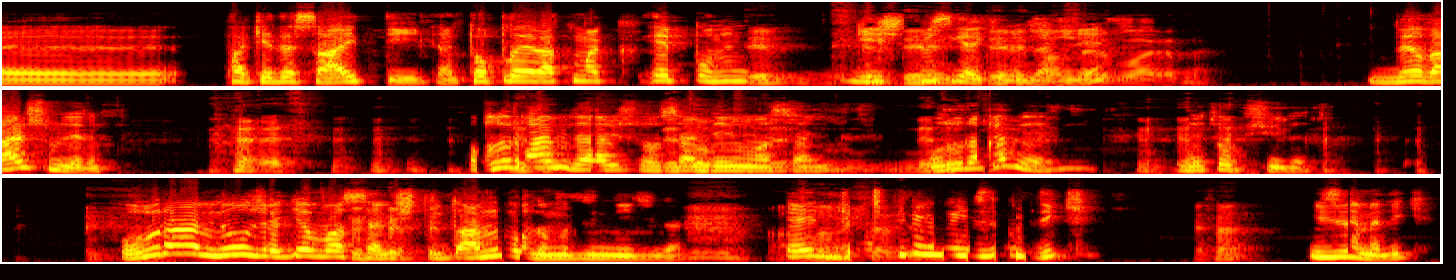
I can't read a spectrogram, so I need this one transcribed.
E, pakete sahip değil. Yani topla yaratmak hep onun Dev, Geliştirmesi Devin- gereken Devin özelliği. Bu arada. ne Darius mu dedim? evet. Olur Ne abi Darius Vassell, Devin. Ne Olur abi. Ne topçuydu. Olur abi ne olacak ya Vassell işte anlamadı mı dinleyiciler? E, Anlamışlar. Josh Freeman'ı izlemedik. Efendim? İzlemedik.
